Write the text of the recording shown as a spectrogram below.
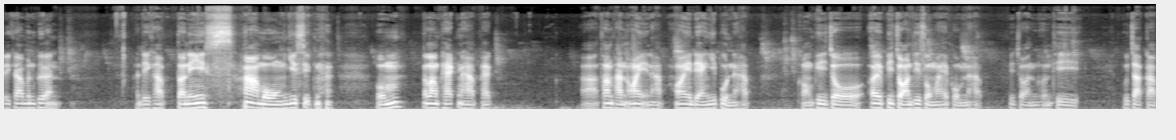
สดีครับเพื่อนๆสวัสดีครับ ตอนนี้ห้าโมงยี่สิบผมกำลังแพ็คนะครับ แพ็คท่อนพันอ้อยนะครับ อ้อยแดงญี่ปุ่นนะครับ ของพี่โจ เอ้ย พี่จอนที่ส่งมาให้ผมนะครับ พี่จอนคนที่รู้จักกับ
